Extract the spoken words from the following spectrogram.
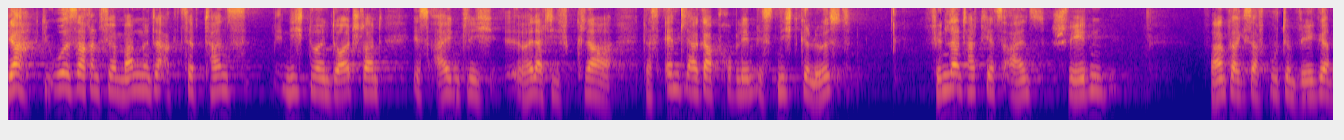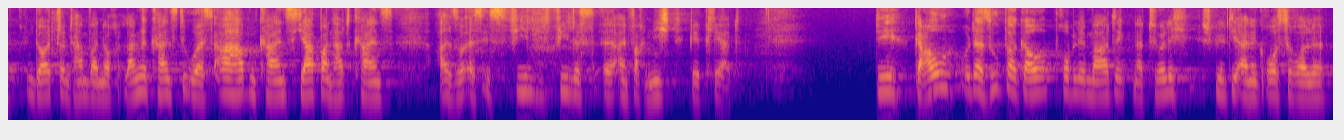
Ja, die Ursachen für mangelnde Akzeptanz nicht nur in Deutschland ist eigentlich relativ klar. Das Endlagerproblem ist nicht gelöst. Finnland hat jetzt eins, Schweden, Frankreich ist auf gutem Wege. In Deutschland haben wir noch lange keins, die USA haben keins, Japan hat keins. Also es ist viel, vieles äh, einfach nicht geklärt. Die GAU- oder Super-GAU-Problematik, natürlich spielt die eine große Rolle.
